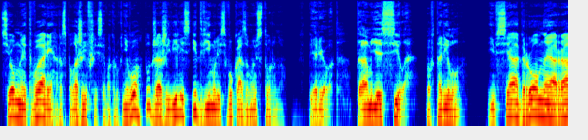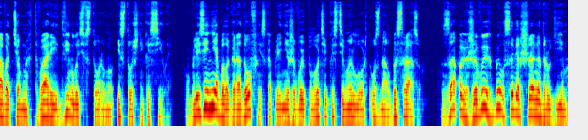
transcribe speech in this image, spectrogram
Темные твари, расположившиеся вокруг него, тут же оживились и двинулись в указанную сторону. «Вперед! Там есть сила!» — повторил он. И вся огромная орава темных тварей двинулась в сторону источника силы. Вблизи не было городов, и скопление живой плоти костяной лорд узнал бы сразу. Запах живых был совершенно другим.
